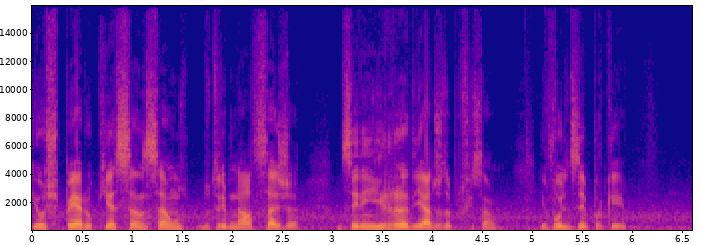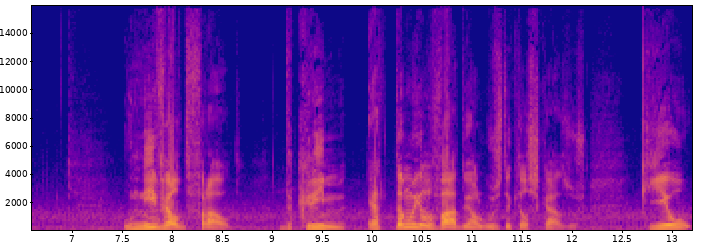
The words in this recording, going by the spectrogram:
eu espero que a sanção do tribunal seja de serem irradiados da profissão. E vou-lhe dizer porquê. O nível de fraude, de crime, é tão elevado em alguns daqueles casos que eu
